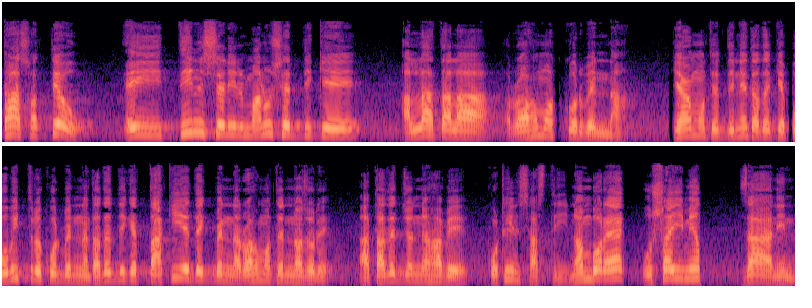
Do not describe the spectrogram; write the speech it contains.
তা সত্ত্বেও এই তিন শ্রেণির মানুষের দিকে আল্লাহ তালা রহমত করবেন না। কেয়ামতের দিনে তাদেরকে পবিত্র করবেন না, তাদের দিকে তাকিয়ে দেখবেন না রহমতের নজরে। আর তাদের জন্য হবে কঠিন শাস্তি। নম্বর এক উসাইমে জানিন।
